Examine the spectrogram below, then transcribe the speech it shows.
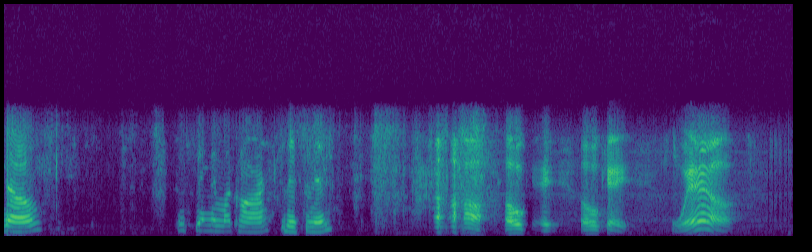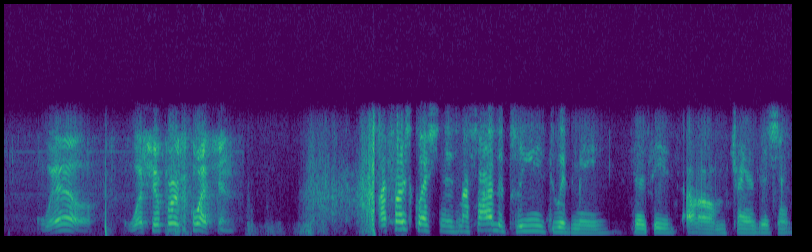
No. Just sitting in my car listening. okay. Okay. Well, well, what's your first question? My first question is: My father pleased with me since he's um transitioned?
